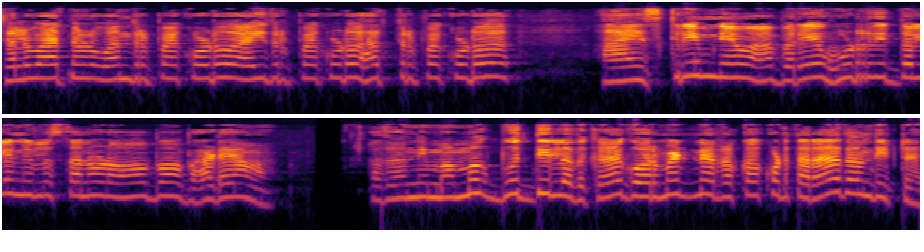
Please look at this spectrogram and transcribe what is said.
ಚಲೋ ಆಯ್ತು ನೋಡು, ಒಂದು ರೂಪಾಯಿ ಕೊಡು, ಐದು ರೂಪಾಯಿ ಕೊಡು, ಹತ್ತು ರೂಪಾಯಿ ಕೊಡು. ಆ ಐಸ್ ಕ್ರೀಮ್ ನೀವು ಬರೇ ಹುಡ್ರು ಇದ್ದಲ್ಲಿ ನಿಲ್ಲಿಸ್ತಾ ನೋಡು ಒಬ್ಬ ಅದು ನಿಮ್ಮ ಅಮ್ಮಗೆ ಬುದ್ಧಿ ಇಲ್ಲ ಅದಕ್ಕೆ ಗೌರ್ಮೆಂಟ್ನ ರೊಕ್ಕ ಕೊಡ್ತಾರ ಅದೊಂದಿಟ್ಟು.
